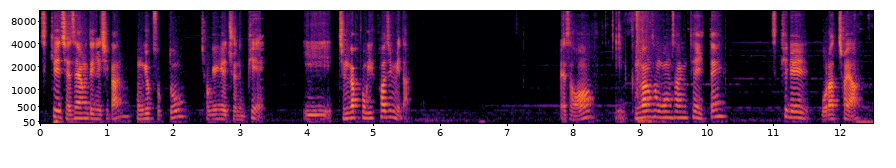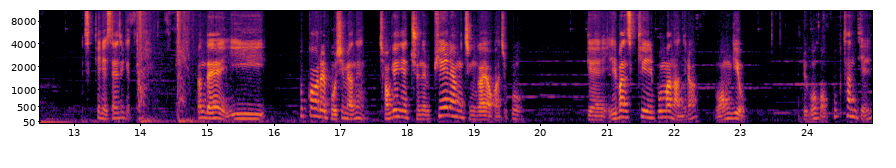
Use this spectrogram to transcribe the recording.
스킬 재사용되기 시간, 공격 속도, 적에게 주는 피해 이 증가폭이 커집니다. 그래서 이 금강 성공 상태일 때 스킬을 몰아쳐야 스킬이 세지겠죠. 그런데 이 효과를 보시면은 적에게 주는 피해량 증가여가지고 이게 일반 스킬뿐만 아니라 원기옥 그리고 뭐 폭탄 딜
